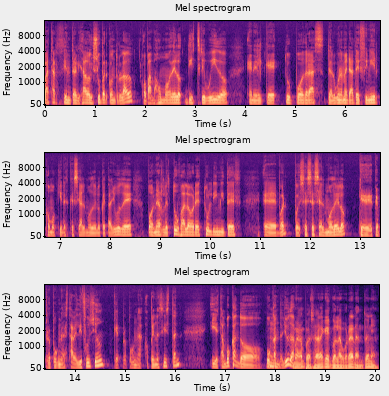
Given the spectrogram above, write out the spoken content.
va a estar centralizado y súper controlado, o vamos a un modelo distribuido en el que tú podrás de alguna manera definir cómo quieres que sea el modelo que te ayude, ponerle tus valores, tus límites. Eh, bueno, pues ese es el modelo que, que propugna Stable Diffusion, que propugna Open Assistant y están buscando, buscando mm. ayuda. Bueno, pues habrá que colaborar, Antonio.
